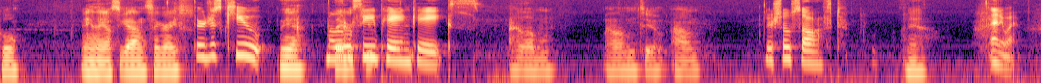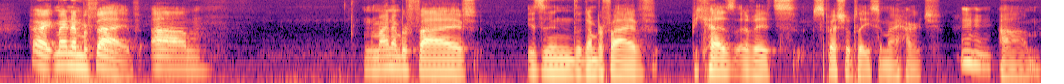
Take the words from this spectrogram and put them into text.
Cool. Anything else you got on stingrays? They're just cute, Yeah, my little cute. sea pancakes. I love them. I love them too. Um, They're so soft. yeah. Anyway, All right, my number five. Um, my number five is in the number five because of its special place in my heart. mm-hmm. Um,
